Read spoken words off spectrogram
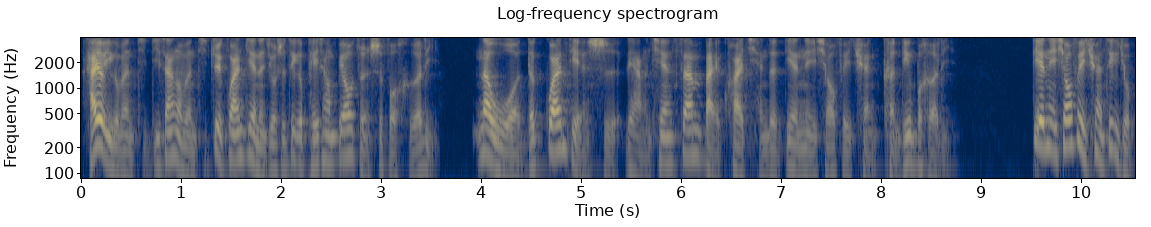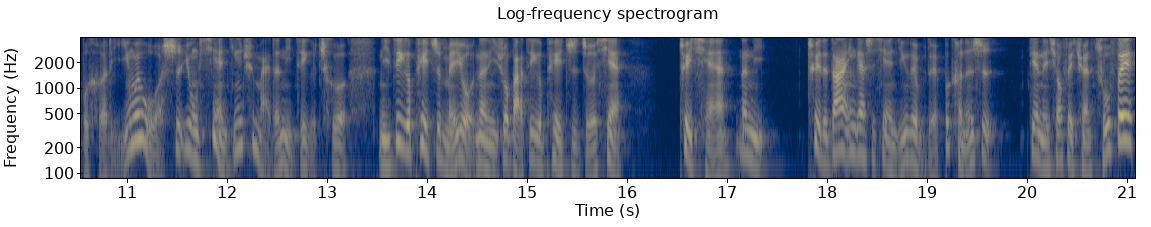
还有一个问题，第三个问题，最关键的就是这个赔偿标准是否合理。那我的观点是，两千三百块钱的店内消费券肯定不合理。店内消费券这个就不合理，因为我是用现金去买的你这个车，你这个配置没有，那你说把这个配置折现退钱，那你退的当然应该是现金，对不对？不可能是店内消费券，除非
